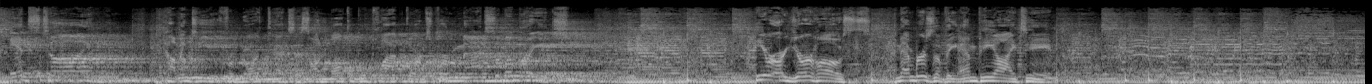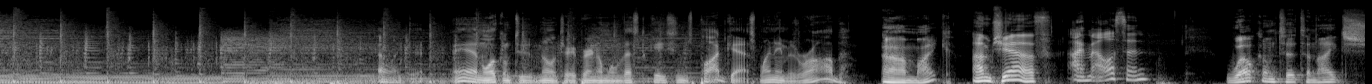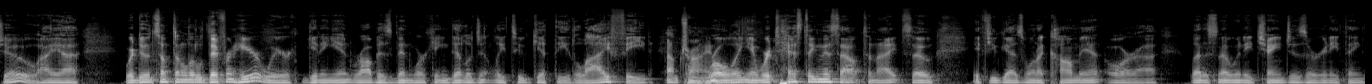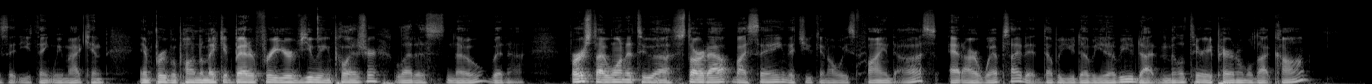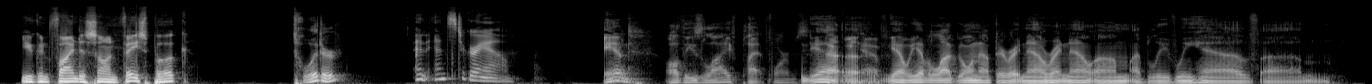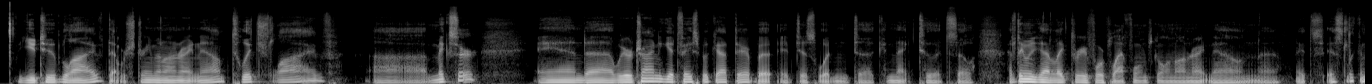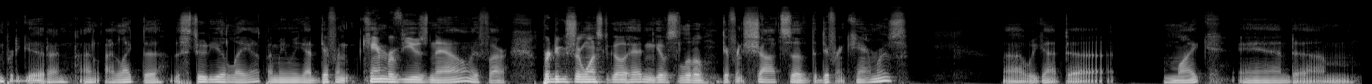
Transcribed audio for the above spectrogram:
It's time! Coming to you from North Texas on multiple platforms for maximum reach. Here are your hosts, members of the MPI team. I like that. And welcome to Military Paranormal Investigations Podcast. My name is Rob. Uh, Mike, I'm Jeff. I'm Allison. welcome to tonight's show. I uh, we're doing something a little different here. We're getting in. Rob has been working diligently to get the live feed I'm trying. rolling, and we're testing this out tonight. So if you guys want to comment or uh, let us know any changes or any things that you think we might can improve upon to make it better for your viewing pleasure, let us know. But uh, first, I wanted to uh, start out by saying that you can always find us at our website at www.militaryparanormal.com. You can find us on Facebook. Twitter. And Instagram. and all these live platforms. Yeah, that we uh, have. yeah, we have a lot going out there right now. Right now, um, I believe we have um, YouTube Live that we're streaming on right now, Twitch Live, uh, Mixer, and uh, we were trying to get Facebook out there, but it just wouldn't uh, connect to it. So I think we got like three or four platforms going on right now, and uh, it's it's looking pretty good. I, I I like the the studio layup. I mean, we got different camera views now. If our producer wants to go ahead and give us a little different shots of the different cameras. Uh, we got uh, Mike and um,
